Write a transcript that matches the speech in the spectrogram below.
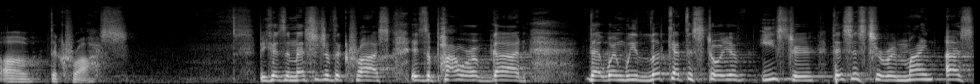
of the cross. Because the message of the cross is the power of God that when we look at the story of Easter, this is to remind us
